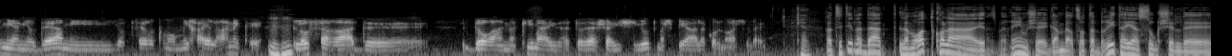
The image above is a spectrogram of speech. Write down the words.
מ, אני יודע, מיוצר כמו מיכאל הנקה, מהמם. לא שרד אה, דור הענקים האלה, אתה יודע שהאישיות משפיעה על הקולנוע שלהם. כן. רציתי לדעת, למרות כל ההסברים שגם בארצות הברית היה סוג של אה,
